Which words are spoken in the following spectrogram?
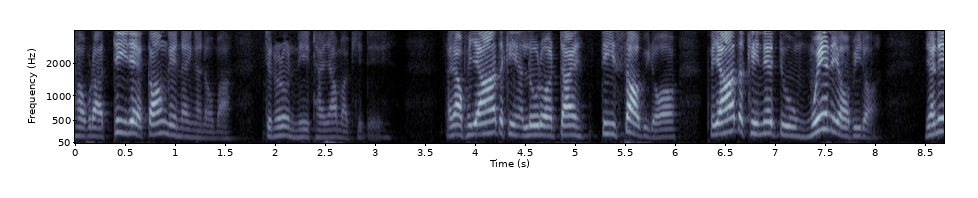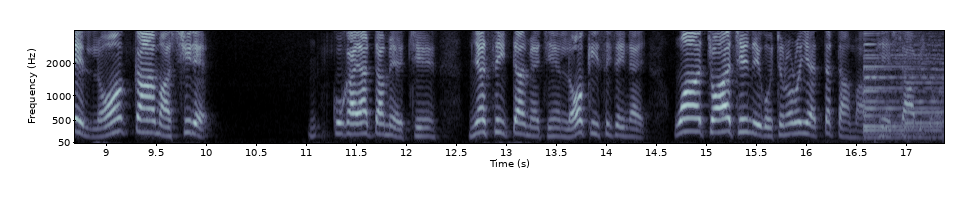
ထာဝရတည်တဲ့ကောင်းကင်နိုင်ငံတော်မှာ ကျွန်တော်တို့နေထိုင်ရမှာဖြစ်တယ်။ဒါကြောင့်ဘုရားသခင်အလိုတော်တိုင်းတည်ဆောက်ပြီးတော့ဘုရားသခင်နဲ့တူမွေးလျော်ပြီးတော့ယနေ့လောကမှာရှိတဲ့ကိုယ်ကာယတတ်မဲ့ခြင်းမျက်စိတတ်မဲ့ခြင်းလောကီစိတ်စိတ်၌ဝါကြွားခြင်းတွေကိုကျွန်တော်တို့ရဲ့တက်တာမှာဖယ်ရှားပြီးတော့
